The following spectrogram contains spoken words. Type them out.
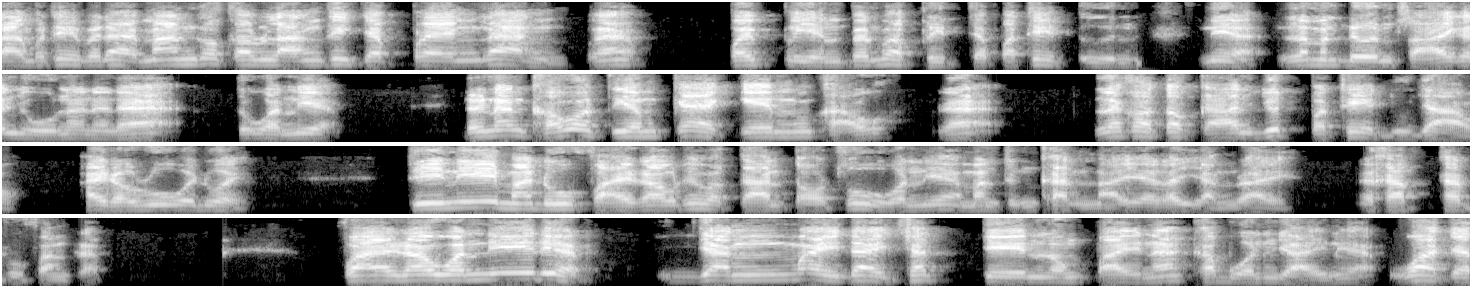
ต่างประเทศไปได้ มันก็กำลังที่จะแปลงร่างนะไปเปลี่ยนเป็นว่าผลิตจากประเทศอื่น เนี่ย แล้วมันเดินสายกันอยู่นั่นนะนะทุกวันนี้ดังนั้นเขาก็เตรียมแก้เกมของเขานะแล้วก็ต้องการยึดประเทศอยู่ยาว ให้เรารู้ไว้ด้วย ทีนี้มาดูฝ่ายเราที่ว่าการต่อสู้วันนี้มันถึงขั้นไหนอะไรอย่างไรนะครับท่านผู้ฟังครับ ฝ่ายเราวันนี้เนี่ย ยังไม่ได้ชัดเจนลงไปนะ ขบวนใหญ่เนี่ย ว่าจะ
